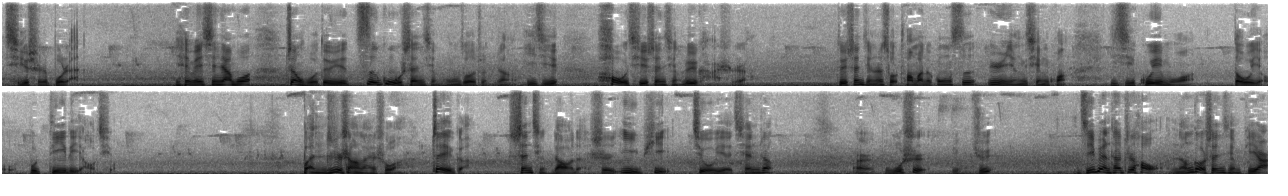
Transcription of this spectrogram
其实不然，因为新加坡政府对于自雇申请工作准证以及后期申请绿卡时。对申请人所创办的公司运营情况以及规模都有不低的要求。本质上来说，这个申请到的是 EP 就业签证，而不是永居。即便他之后能够申请 PR，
